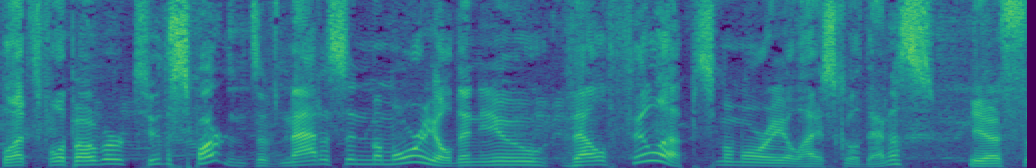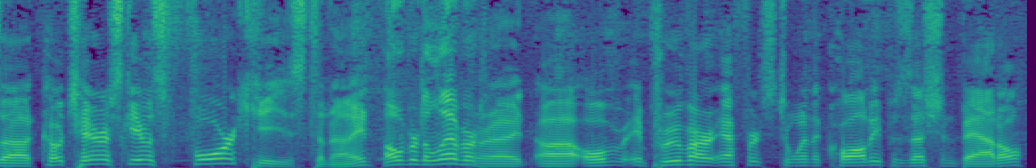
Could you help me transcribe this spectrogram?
Let's flip over to the Spartans of Madison Memorial, the new Vel Phillips Memorial High School. Dennis, Yes, uh, Coach Harris gave us four keys tonight. over delivered. All right. Uh, over, improve our efforts to win the quality possession battle.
